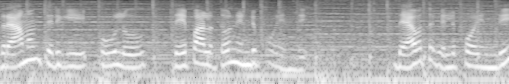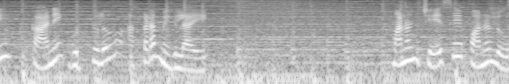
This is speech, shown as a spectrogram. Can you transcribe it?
గ్రామం తిరిగి పువ్వులు దీపాలతో నిండిపోయింది. దేవత వెళ్ళిపోయింది కానీ గుర్తులు అక్కడ మిగిలాయి. మనం చేసే పనులు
